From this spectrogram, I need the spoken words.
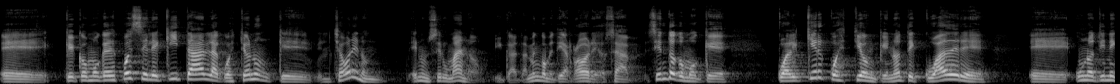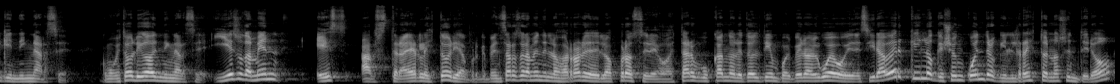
eh, que como que después se le quita la cuestión que el chabón era un, era un ser humano y que también cometía errores. O sea, siento como que cualquier cuestión que no te cuadre, eh, uno tiene que indignarse. Como que está obligado a indignarse. Y eso también es abstraer la historia, porque pensar solamente en los errores de los próceres o estar buscándole todo el tiempo el pelo al huevo y decir, a ver qué es lo que yo encuentro que el resto no se enteró,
